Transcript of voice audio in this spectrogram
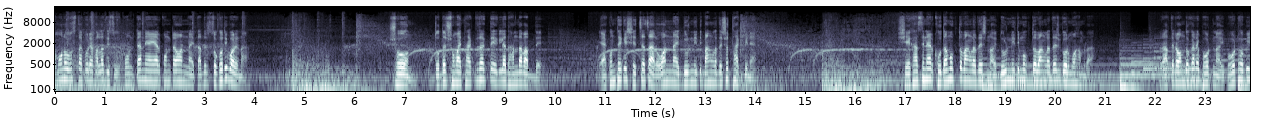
এমন অবস্থা করে ফেলা দিছু, কোনটা ন্যায় আর কোনটা অন্যায়, তাদের চোখতই পড়ে না। শোন, তোদের সময় থাকতে থাকতে এগুলা ধান্দা বাদ দে। এখন থেকে স্বেচ্ছাচার, অন্যায়, দুর্নীতি বাংলাদেশও থাকবি না। শেখ হাসিনার ক্ষুধামুক্ত বাংলাদেশ নয়, দুর্নীতিমুক্ত বাংলাদেশ গর্ম আমরা। রাতের অন্ধকারে ভোট নয়, ভোট হবি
